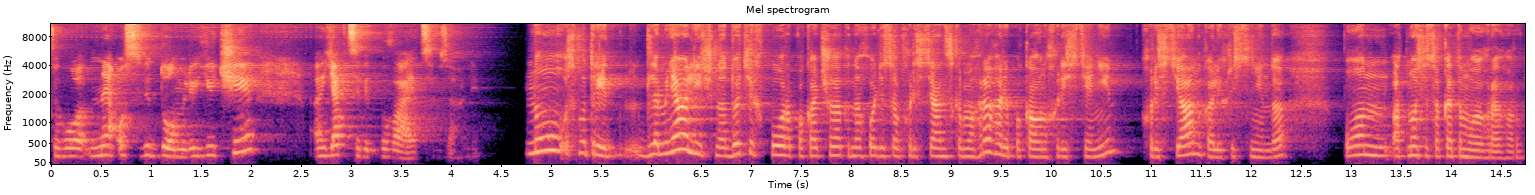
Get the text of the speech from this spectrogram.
цього не усвідомлюючи, е, як це відбувається взагалі? Ну, смотри, для меня лично до тех пор, пока человек находится в христианском эгрегоре, пока он христианин, христианка или христианин, да, он относится к этому эгрегору.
